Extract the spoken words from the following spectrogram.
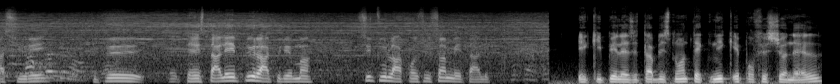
assuré, tu peux t'installer plus rapidement, surtout la construction métallique. Équiper les établissements techniques et professionnels,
